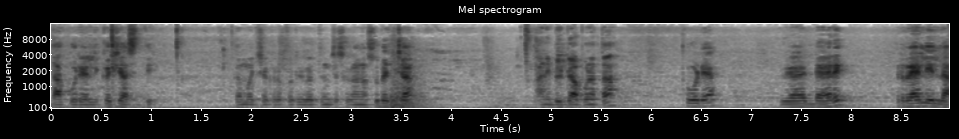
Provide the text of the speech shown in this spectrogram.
दाखवू रॅली कशी असते. धर्मचक्र परिवर्तनच्या सगळ्यांना शुभेच्छा. आणि भेटू आपण आता थोड्या वेळात डायरेक्ट रॅलीला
